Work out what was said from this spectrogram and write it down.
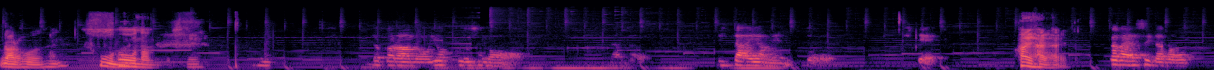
なるほどね。そうなんだ。そうなんですね。だからあのよくそのなんだろう。リタイアメントして。はいはいはい。が安いだろうっ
